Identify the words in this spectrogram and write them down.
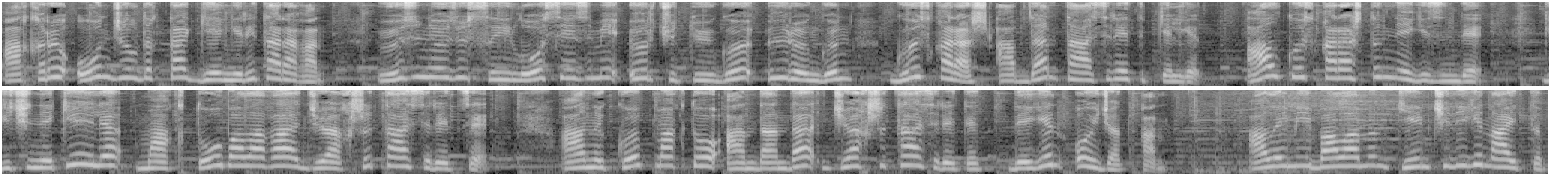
акыры он жылдыкта кеңири тараган өзүн өзү сыйлоо сезими өөрчүтүүгө үйрөнгөн көз караш абдан таасир этип келген ал көз караштын негизинде кичинекей эле мактоо балага жакшы таасир этсе аны көп мактоо андан да жакшы таасир этет деген ой жаткан. Ал эми баланын кемчилигин айтып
